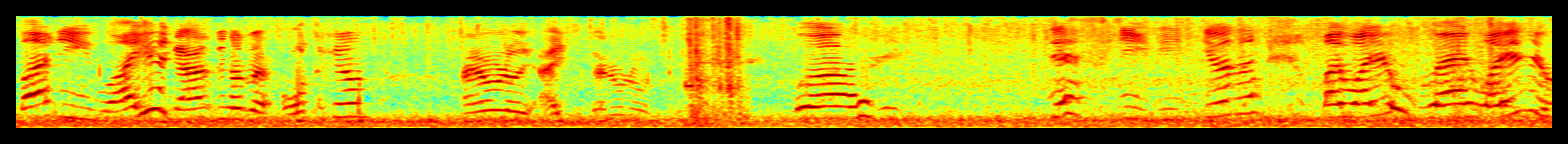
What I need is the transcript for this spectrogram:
Buddy, why are you Yeah, because my alt account. I don't really. I, I don't know. What to do. Well, just kidding. You why, why you red? Why is you?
